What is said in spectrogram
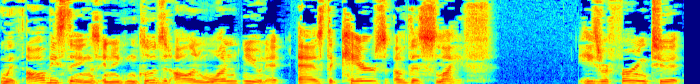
with all these things and he includes it all in one unit as the cares of this life. He's referring to it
